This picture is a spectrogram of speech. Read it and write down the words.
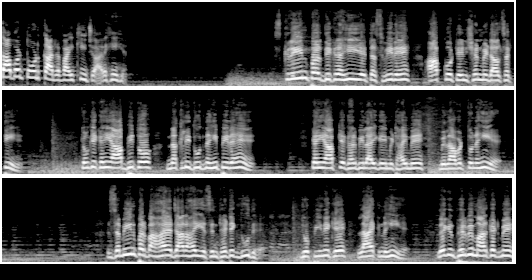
ताबड़तोड़ कार्रवाई की जा रही है। स्क्रीन पर दिख रही ये तस्वीरें आपको टेंशन में डाल सकती हैं, क्योंकि कहीं आप भी तो नकली दूध नहीं पी रहे हैं। कहीं आपके घर भी लाई गई मिठाई में मिलावट तो नहीं है। ज़मीन पर बहाया जा रहा ये सिंथेटिक दूध है, जो पीने के लायक नहीं है, लेकिन फिर भी मार्केट में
